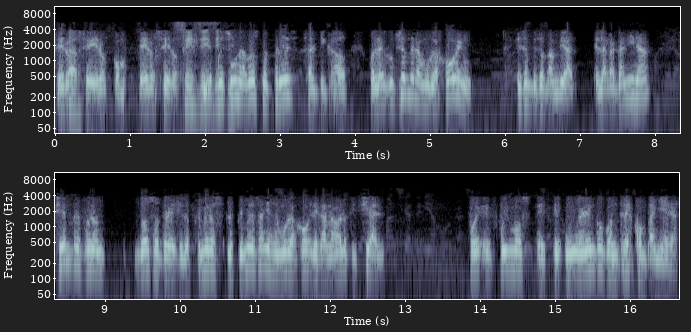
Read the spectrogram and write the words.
cero, cero, como cero, cero. y después una, dos o tres salpicados. Con la irrupción de la murga joven, eso empezó a cambiar. En la Catalina siempre fueron dos o tres, y los primeros, los primeros años de murga joven, de carnaval oficial, fue, fuimos este, un elenco con tres compañeras.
